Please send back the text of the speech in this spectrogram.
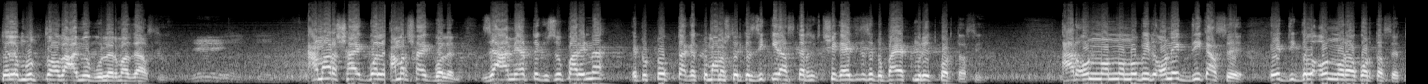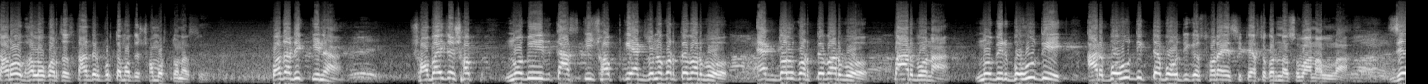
তাহলে বুঝতে হবে আমিও ভুলের মাঝে আছি। আমার শায়েক বলেন আমার শায়েক বলেন যে আমি এত কিছু পারি না একটু টুকটাক একটু মানুষদেরকে জিকির আজকার শিখাই দিতেছে একটু বায়াত মুরিদ করতেছি। আর অন্য অন্য নবীর অনেক দিক আছে এই দিকগুলো অন্যরাও করতেছে তারাও ভালো করতেছে তাদের প্রতি আমাদের সমর্থন আছে। কথা ঠিক কিনা? সবাই যে সব নবীর কাজ কি সব কি একজনে করতে পারব? একদল করতে পারব? পারব না। নবীর বহু দিক, আর বহু দিকটা বহু দিকে ছড়াই ছিটে আছে করেন সুবান আল্লাহ যে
